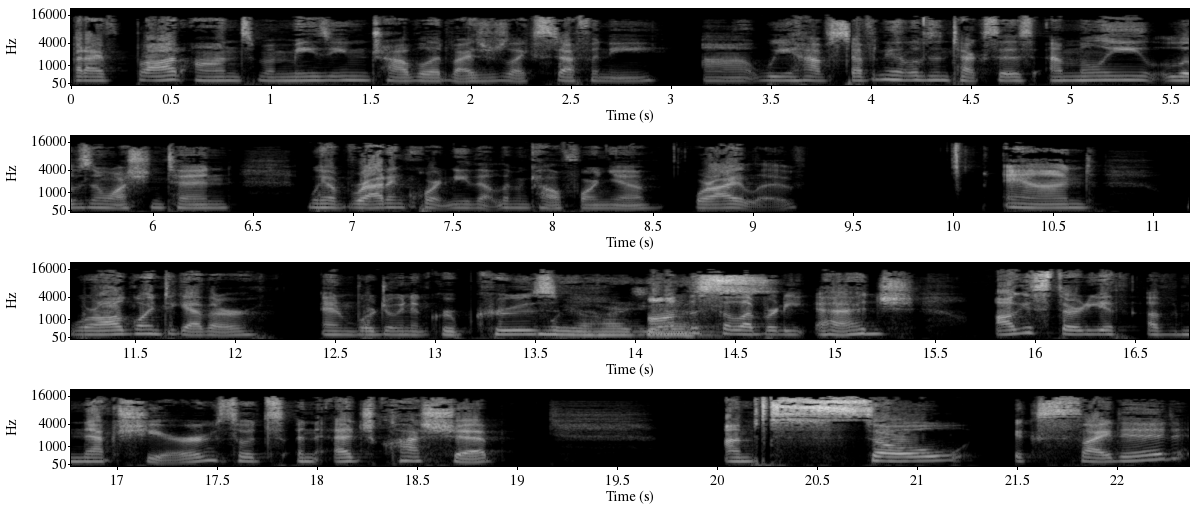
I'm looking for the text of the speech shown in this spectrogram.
but I've brought on some amazing travel advisors like Stephanie. Uh, we have Stephanie that lives in Texas. Emily lives in Washington. We have Brad and Courtney that live in California, where I live, and we're all going together and we're doing a group cruise are, yes. on the Celebrity Edge, August 30th of next year. So it's an Edge class ship. I'm so excited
